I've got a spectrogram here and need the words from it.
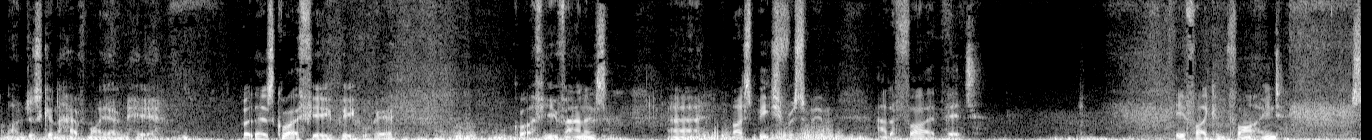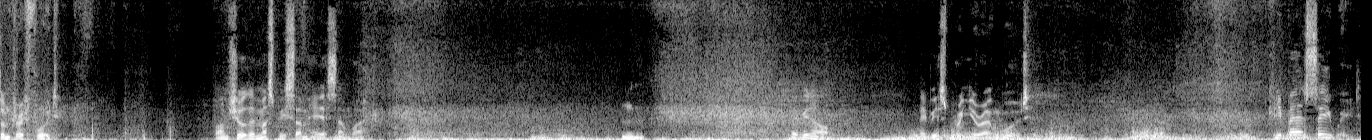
and I'm just going to have my own here. But there's quite a few people here, quite a few vanners. Uh, nice beach for a swim and a fire pit. If I can find some driftwood. I'm sure there must be some here somewhere. Hmm. Maybe not. Maybe it's bring your own wood. Can you burn seaweed?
